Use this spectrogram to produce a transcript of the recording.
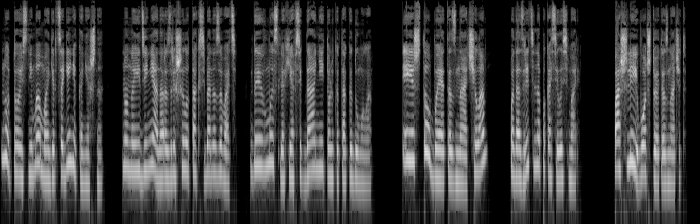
Ну, то есть не мама, а герцогиня, конечно. Но наедине она разрешила так себя называть. Да и в мыслях я всегда о ней только так и думала. «И что бы это значило?» Подозрительно покосилась Марь. «Пошли, вот что это значит.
